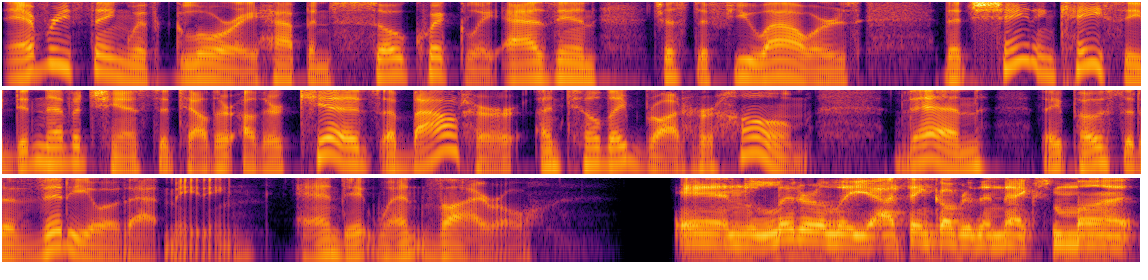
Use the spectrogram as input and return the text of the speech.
Everything with Glory happened so quickly, as in just a few hours, that Shane and Casey didn't have a chance to tell their other kids about her until they brought her home. Then they posted a video of that meeting, and it went viral. And literally, I think over the next month,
